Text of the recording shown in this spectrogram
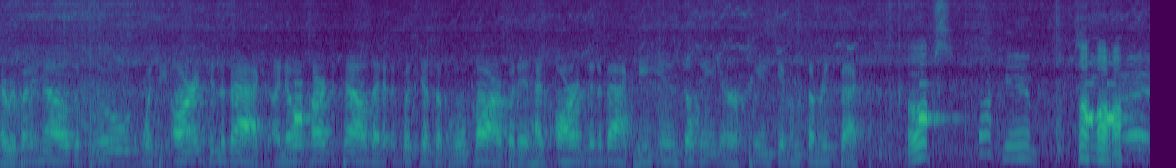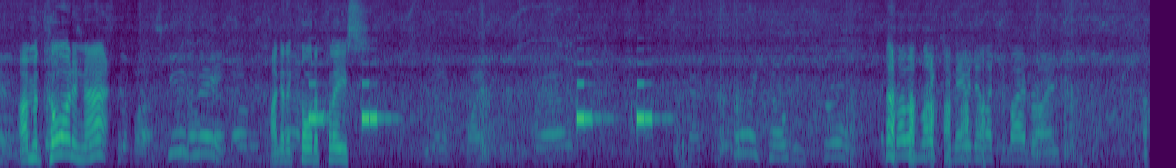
Everybody know the blue with the orange in the back. I know it's hard to tell that it was just a blue car, but it has orange in the back. He is the leader. Please give him some respect. Oops. Fuck him. I'm recording that. Excuse me. I'm gonna call the police. We're gonna fight through the Toby. Destroy. If someone likes you, maybe they let you by, Brian.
